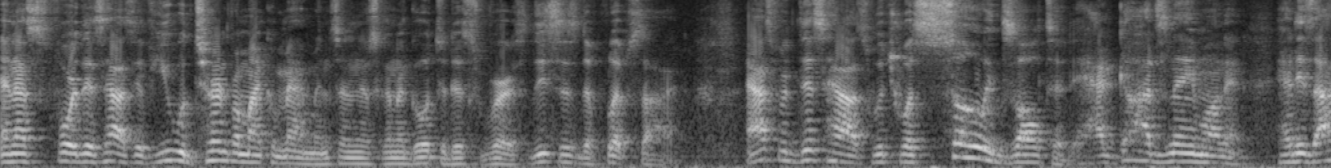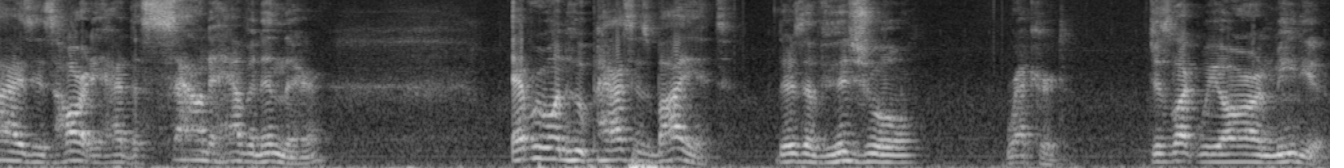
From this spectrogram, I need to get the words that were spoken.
and as for this house, if you would turn from my commandments, and it's going to go to this verse. This is the flip side. As for this house, which was so exalted, it had God's name on it had His eyes, His heart, it had the sound of heaven in there. Everyone who passes by it, there's a visual record. Just like we are on media.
